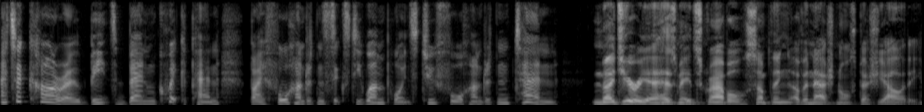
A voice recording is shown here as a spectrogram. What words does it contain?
Eta Karo beats Ben Quickpen by 461 points to 410. Nigeria has made Scrabble something of a national speciality.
